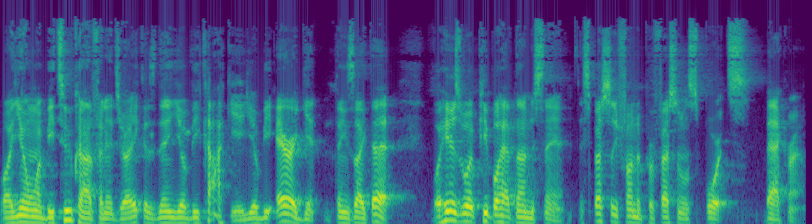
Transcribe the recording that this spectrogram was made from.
well, you don't want to be too confident, right? Because then you'll be cocky, you'll be arrogant, and things like that. Well, here's what people have to understand, especially from the professional sports background.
